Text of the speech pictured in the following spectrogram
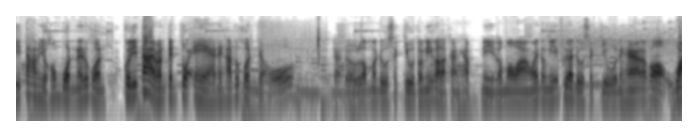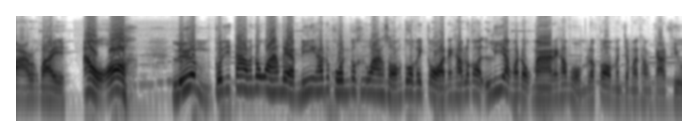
จิต้ามันอยู่ข้างบนนะทุกคนโกจิต้ามันเป็นตัวแอร์นะครับทุกคนเดี๋ยวเดี๋ยวเดี๋ยวเรามาดูสกิลตรงนี้ก่อนละกันครับ นี่เรามาวางไว้ตรงนี้เพื่อดูสกิลนะฮะ แล้วก็วางลงไป เอ้าอ๋อ ลืมโกจิต้ามันต้องวางแบบนี้ครับทุกคนก็คือวาง 2 ตัวไปก่อนนะครับแล้วก็เรียกมันออกมานะครับผมแล้วก็มันจะมาทำการฟิว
